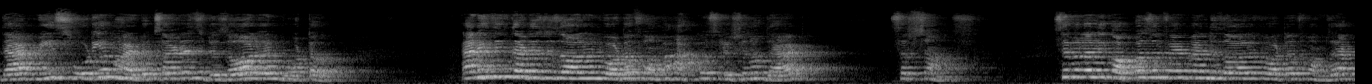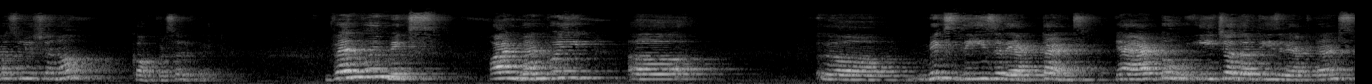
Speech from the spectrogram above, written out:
That means sodium hydroxide is dissolved in water. Anything that is dissolved in water form a aqueous solution of that substance. Similarly, copper sulfate when dissolved in water forms a aqueous solution of copper sulfate. When we mix and when we uh, uh, mix these reactants add to each other these reactants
